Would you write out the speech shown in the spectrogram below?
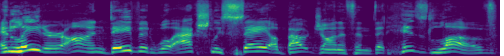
And later on, David will actually say about Jonathan that his love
